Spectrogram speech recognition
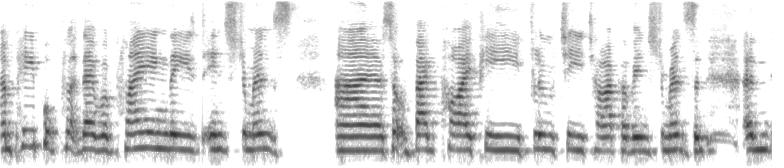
and people pl- they were playing these instruments. Uh, sort of bagpipey, fluty type of instruments, and and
